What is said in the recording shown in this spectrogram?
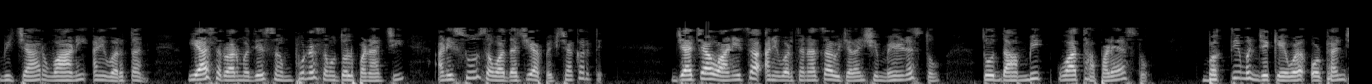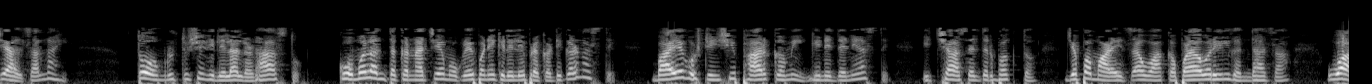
विचार वाणी आणि वर्तन या सर्वांमध्ये संपूर्ण समतोलपणाची आणि सुसंवादाची अपेक्षा करते. ज्याच्या वाणीचा आणि वर्तनाचा विचारांशी मेळ नसतो तो दांभिक वा थापाड्या असतो. भक्ती म्हणजे केवळ ओठांची हालचाल नाही तो मृत्यूशी दिलेला लढा असतो. कोमल अंतकरणाचे मोकळेपणे केलेले प्रकटीकरण असते. बाह्य गोष्टींशी फार कमी घेणेदेणे असते. इच्छा असेल तर भक्त जपमाळेचा वा कपाळावरील गंधाचा वा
